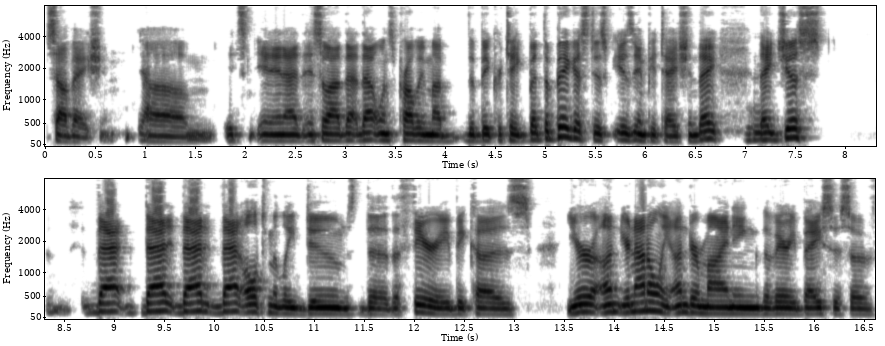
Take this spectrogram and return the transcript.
salvation. Yeah. Um, it's and, I, and so I, that that one's probably my the big critique. But the biggest is is imputation. They Mhm. they just that that that that ultimately dooms the the theory because you're un, you're not only undermining the very basis of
